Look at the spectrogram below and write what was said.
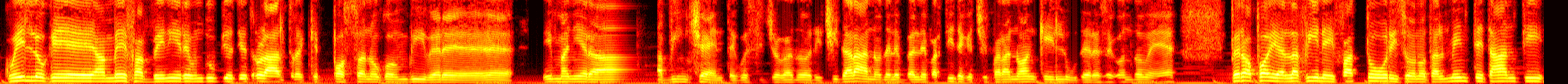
Quello che a me fa venire un dubbio dietro l'altro è che possano convivere in maniera vincente questi giocatori ci daranno delle belle partite che ci faranno anche illudere secondo me eh. però poi alla fine i fattori sono talmente tanti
